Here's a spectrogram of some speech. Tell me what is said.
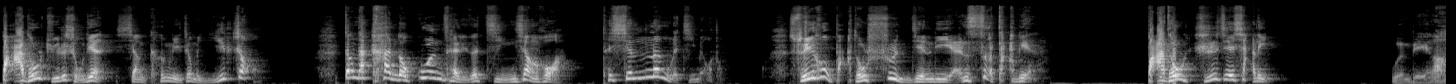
把头举着手电向坑里这么一照。当他看到棺材里的景象后啊。他先愣了几秒钟，随后把头瞬间脸色大变，把头直接下令：“文斌啊，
